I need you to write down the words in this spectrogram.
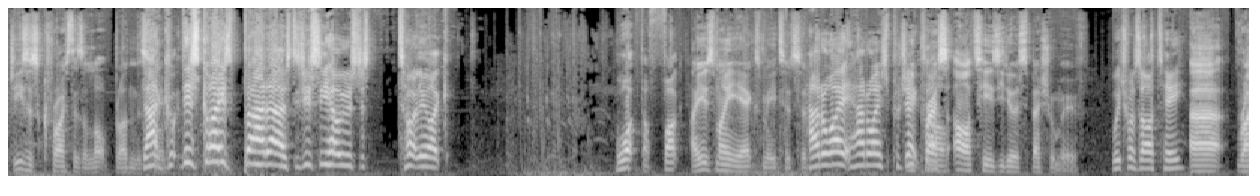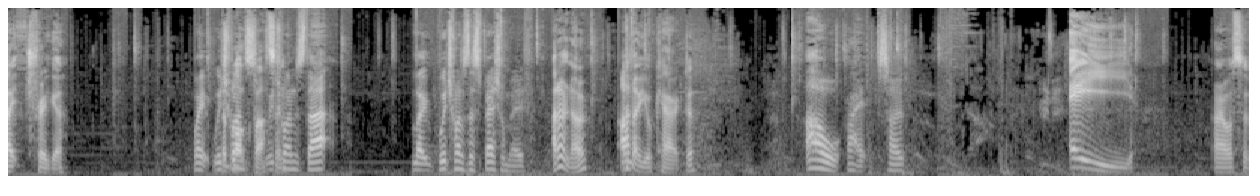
Jesus Christ, there's a lot of blood in this That game. this guy is badass. Did you see how he was just totally like? What the fuck? I use my EX meter to How do I how do I project? you press RT as you do a special move. Which one's RT? Uh, right trigger. Wait, which one's which one's that? Like which one's the special move? I don't know. I know your character. Oh, right. So Hey. Alright, what's.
